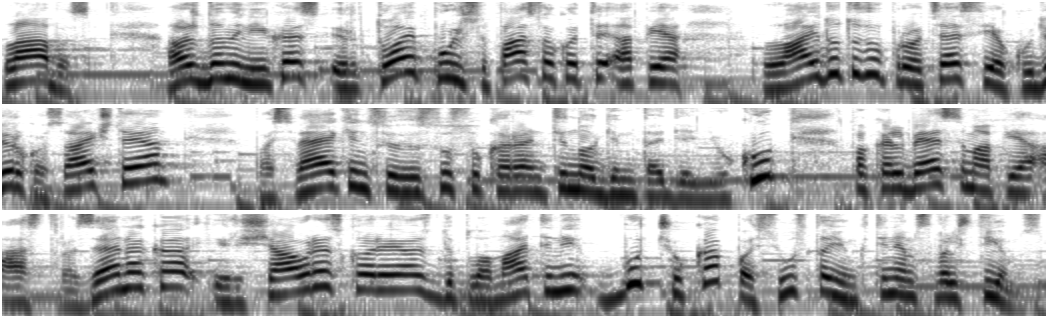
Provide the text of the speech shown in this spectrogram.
Labas, aš Dominikas ir tuoj pulsiu pasakoti apie laidotuvių procesiją Kudirkos aikštėje, pasveikinsiu visus su karantino gimtadieniuku, pakalbėsim apie AstraZeneca ir Šiaurės Korejos diplomatinį bučiuką pasiūstą Junktinėms valstijoms.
